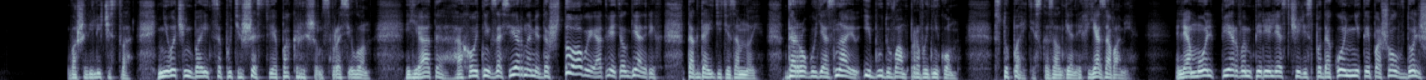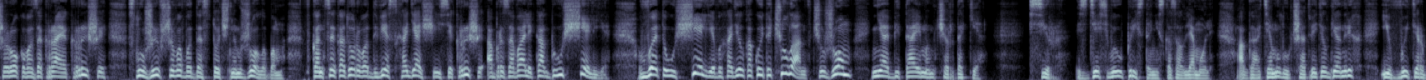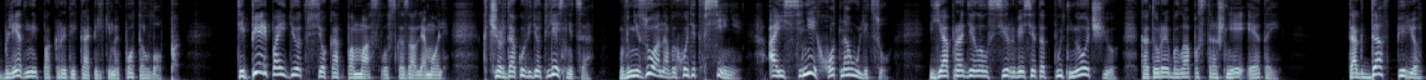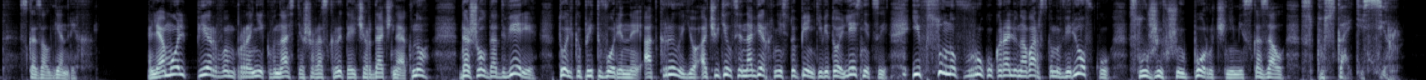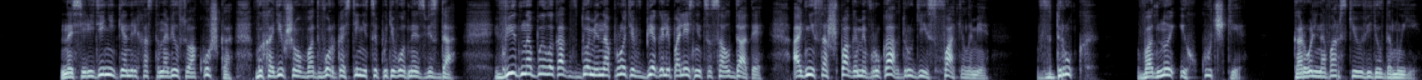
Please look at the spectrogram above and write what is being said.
«Ваше Величество не очень боится путешествия по крышам?» — спросил он. «Я-то охотник за сернами. Да что вы!» — ответил Генрих. «Тогда идите за мной. Дорогу я знаю и буду вам проводником». «Ступайте», — сказал Генрих, — «я за вами». Лямоль первым перелез через подоконник и пошел вдоль широкого закрая крыши, служившего водосточным желобом, в конце которого две сходящиеся крыши образовали как бы ущелье. В это ущелье выходил какой-то чулан в чужом необитаемом чердаке. «Сир, здесь вы у пристани», — сказал Лямоль. «Ага, тем лучше», — ответил Генрих и вытер бледный, покрытый капельками пота лоб. «Теперь пойдет все как по маслу», — сказал Лямоль. «К чердаку ведет лестница. Внизу она выходит в сени, а из сеней ход на улицу. Я проделал, сир, весь этот путь ночью, которая была пострашнее этой». «Тогда вперед», — сказал Генрих. Лямоль первым проник в настежь раскрытое чердачное окно, дошел до двери, только притворенной, открыл ее, очутился на верхней ступеньке витой лестницы и, всунув в руку королю Наварскому веревку, служившую поручнями, сказал «Спускайтесь, сир». На середине Генрих остановился у окошка, выходившего во двор гостиницы «Путеводная звезда». Видно было, как в доме напротив бегали по лестнице солдаты, одни со шпагами в руках, другие с факелами. Вдруг в одной их кучке король Наварский увидел Дамуи.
